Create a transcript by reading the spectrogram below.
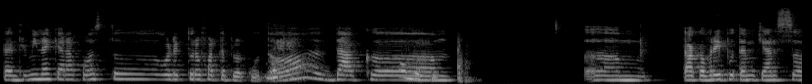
pentru mine chiar a fost uh, o lectură foarte plăcută. Dacă um, dacă vrei, putem chiar să,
